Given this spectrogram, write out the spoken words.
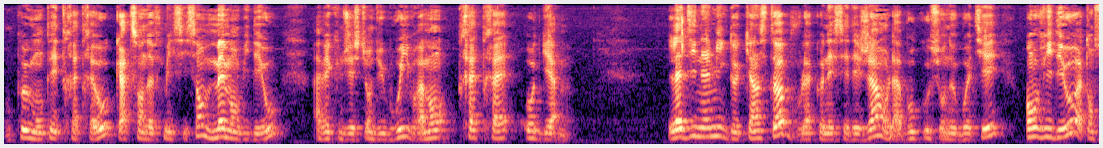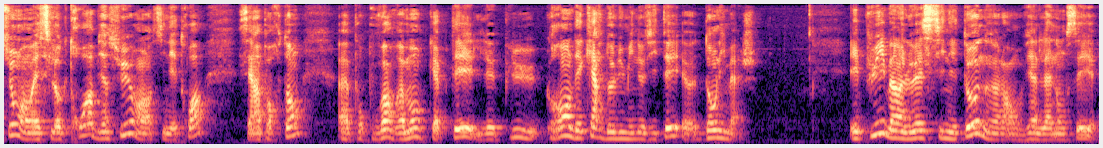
on peut monter très très haut, 409 600, même en vidéo, avec une gestion du bruit vraiment très très haut de gamme. La dynamique de 15 stop, vous la connaissez déjà, on l'a beaucoup sur nos boîtiers. En vidéo, attention, en S-Log 3 bien sûr, en Ciné 3, c'est important euh, pour pouvoir vraiment capter les plus grands écarts de luminosité euh, dans l'image. Et puis, ben, le S-Cinetone, alors on vient de l'annoncer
